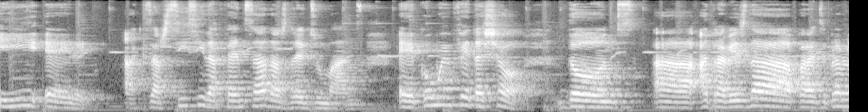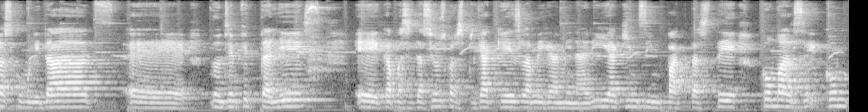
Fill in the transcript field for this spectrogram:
i eh, exercici i defensa dels drets humans. Eh, com ho hem fet això? Doncs eh, a través de, per exemple, amb les comunitats, eh, doncs hem fet tallers, eh, capacitacions per explicar què és la megamineria, quins impactes té, com, els, com,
